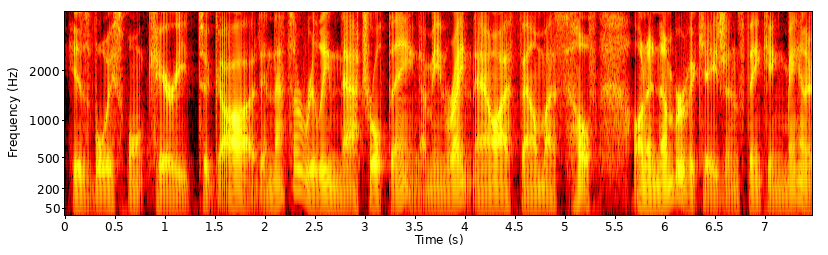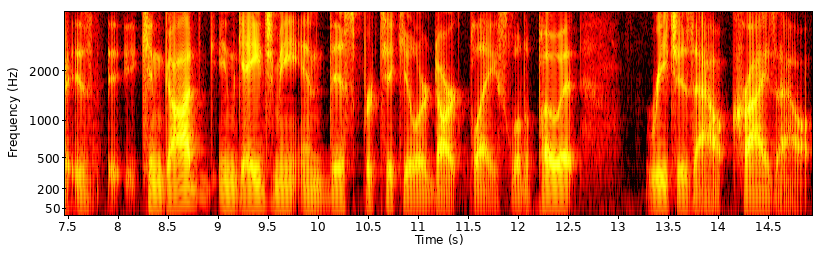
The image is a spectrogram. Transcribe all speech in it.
his voice won't carry to God. And that's a really natural thing. I mean, right now I found myself on a number of occasions thinking, man, is can God engage me in this particular dark place? Well, the poet reaches out, cries out.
